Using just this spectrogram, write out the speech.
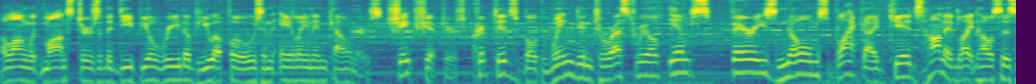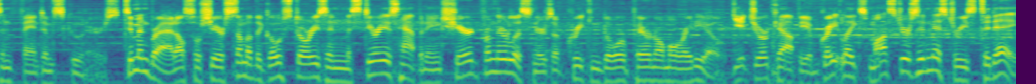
along with monsters of the deep you'll read of UFOs and alien encounters, shapeshifters, cryptids, both winged and terrestrial, imps, fairies, gnomes, black eyed kids, haunted lighthouses, and phantom schooners. Tim and Brad also share some of the ghost stories and mysterious happenings shared from their listeners of Creaking Door Paranormal Radio. Get your copy of Great Lakes Monsters and Mysteries today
